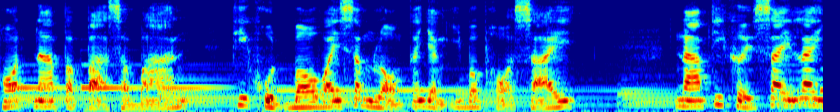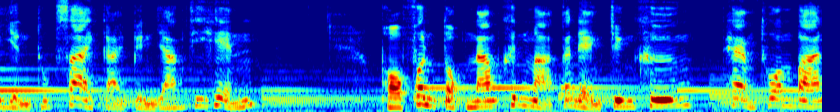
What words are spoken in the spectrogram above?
ฮอดหน้าประป่าสะบาน ที่ขุดบอไว้สำรองก็อย่างอีบพอไซน้ำที่เคยใส่ไล่เย็นทุกไสายกลายเป็นยางที่เห็น พอฝนตกน้ำขึ้นมาก็แดงจึงคืงแถมท่วมบาน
